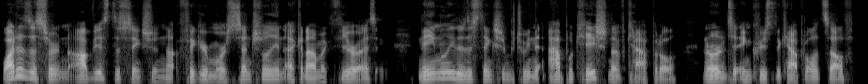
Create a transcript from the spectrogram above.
Why does a certain obvious distinction not figure more centrally in economic theorizing? Namely, the distinction between the application of capital in order to increase the capital itself,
